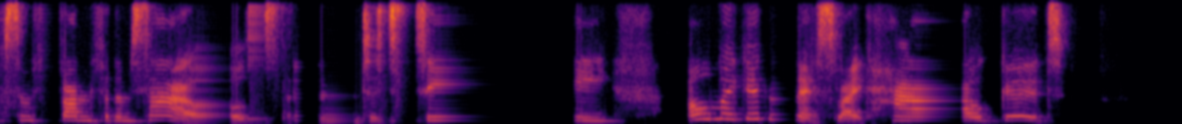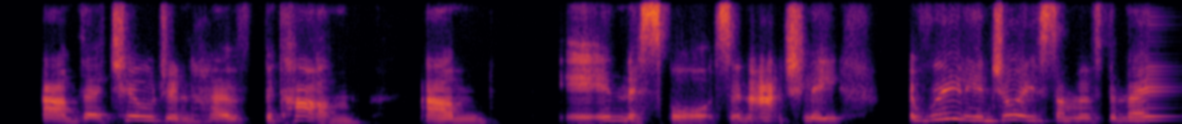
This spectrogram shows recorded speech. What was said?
some fun for themselves, and to see, oh my goodness, like how good um, their children have become um, in this sport, and actually really enjoy some of the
